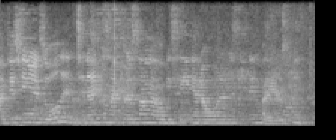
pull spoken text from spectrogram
I'm 15 years old, and tonight for my first song, I will be singing "I Don't Want to Miss a Thing" by Aerosmith.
